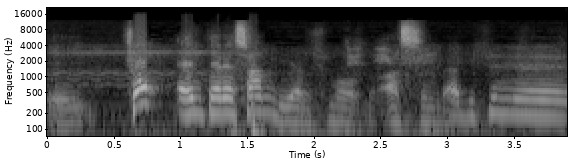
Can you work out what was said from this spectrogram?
E, çok enteresan bir yarışma oldu aslında. Bütün e,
